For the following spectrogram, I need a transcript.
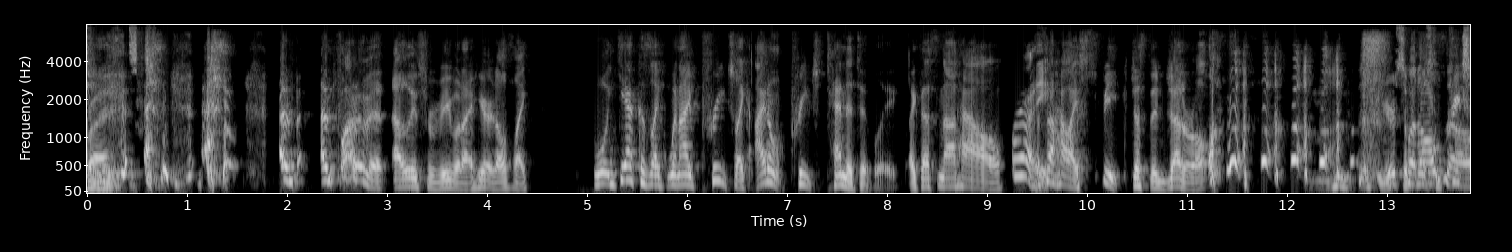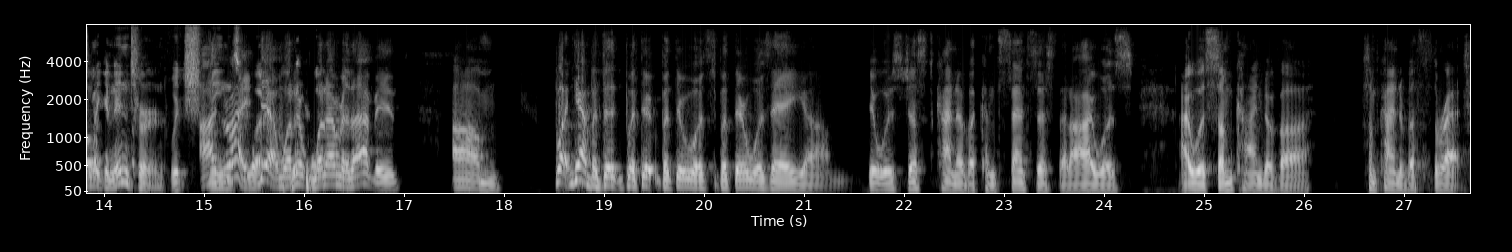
Right. and, and part of it, at least for me, when I hear it, I was like, well, yeah, because like when I preach, like I don't preach tentatively. Like that's not how Right. that's not how I speak, just in general. You're supposed also- to preach like an intern, which Uh, means right. what? Yeah, whatever, whatever that means. Um, but yeah, but the, but there, but there was, but there was a, um, there was just kind of a consensus that I was, I was some kind of a, some kind of a threat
